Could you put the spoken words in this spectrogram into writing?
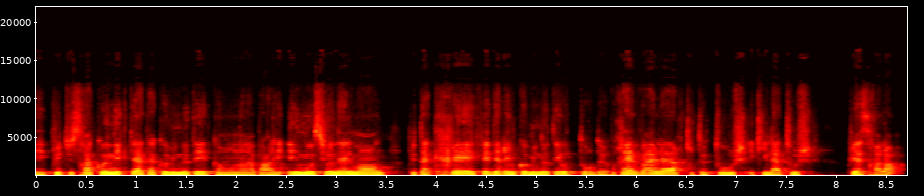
Et plus tu seras connecté à ta communauté, comme on en a parlé émotionnellement, plus tu as créé et fédéré une communauté autour de vraies valeurs qui te touchent et qui la touchent, plus elle sera là.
